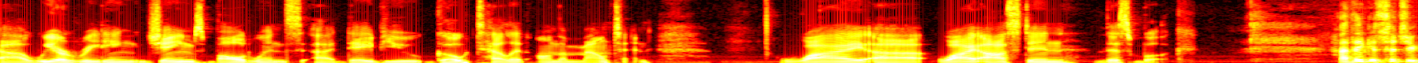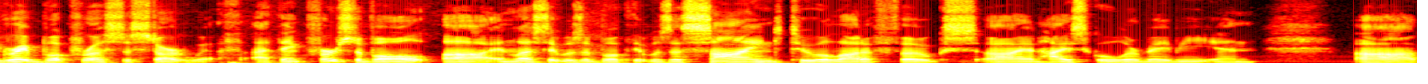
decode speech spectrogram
Uh, we are reading James Baldwin's uh, debut, "Go Tell It on the Mountain." Why uh, why Austin this book? I think it's such a great book for us to start with. I think, first of all, uh, unless it was a book that was assigned to a lot of folks uh, in high school or maybe in uh,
